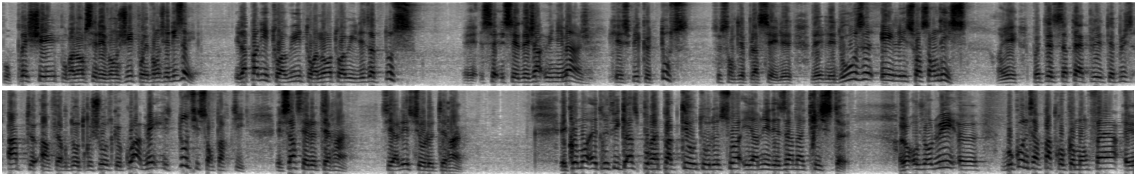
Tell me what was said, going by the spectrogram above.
Pour prêcher, pour annoncer l'évangile, pour évangéliser. Il n'a pas dit toi oui, toi non, toi oui. Il les a tous. C'est déjà une image qui explique que tous se sont déplacés, les, douze 12 et les 70. Peut-être certains étaient plus aptes à faire d'autres choses que quoi, mais tous ils sont partis. Et ça, c'est le terrain c'est aller sur le terrain. Et comment être efficace pour impacter autour de soi et amener des âmes à Christ? Alors aujourd'hui, euh, beaucoup ne savent pas trop comment faire et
